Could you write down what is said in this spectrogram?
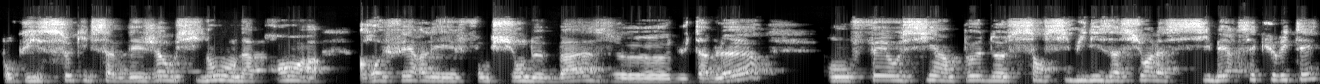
pour ceux qui le savent déjà, ou sinon on apprend à, à refaire les fonctions de base du tableur. On fait aussi un peu de sensibilisation à la cybersécurité.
